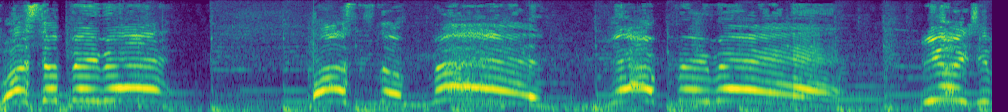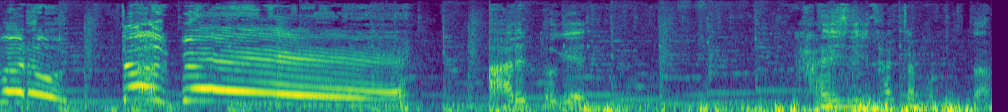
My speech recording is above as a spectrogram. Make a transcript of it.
What's up, baby? What's the man? Yeah, baby! 이것이 바로 떡배! 아래턱에 간신히 살짝 벗겼다.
